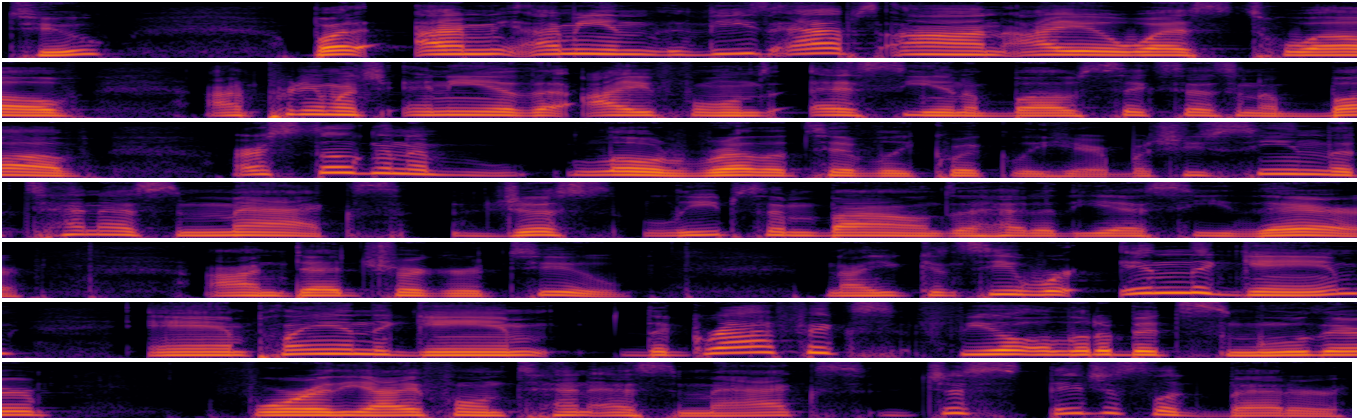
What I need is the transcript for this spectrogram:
2. But I mean, I mean, these apps on iOS 12 on pretty much any of the iPhones SE and above, 6S and above are still going to load relatively quickly here. But you've seen the 10s Max just leaps and bounds ahead of the SE there on Dead Trigger 2. Now you can see we're in the game and playing the game. The graphics feel a little bit smoother for the iPhone 10s Max. Just they just look better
